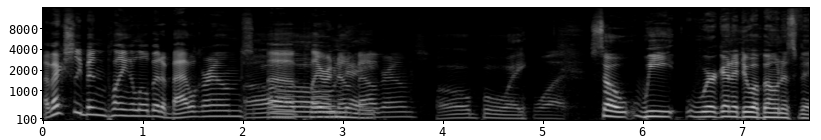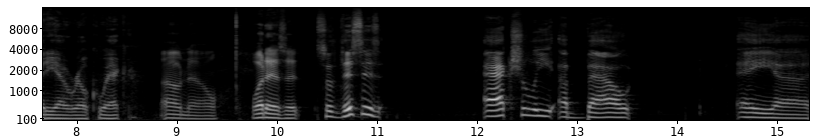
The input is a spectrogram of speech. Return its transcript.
I've actually been playing a little bit of Battlegrounds, uh, Player Oh, Unknown Nate. Battlegrounds. Oh boy. What? So we we're gonna do a bonus video real quick. Oh no! What is it? So this is actually about a uh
